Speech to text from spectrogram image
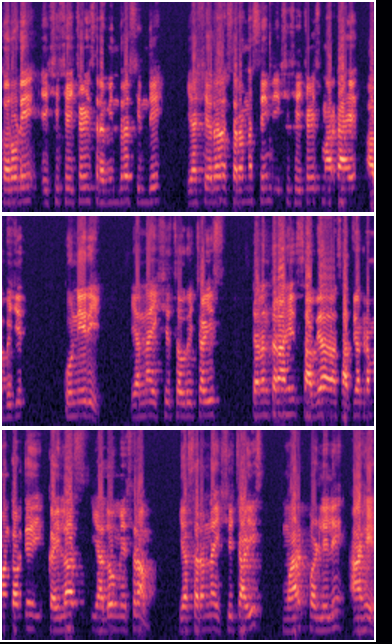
करोडे एकशे शेहेचाळीस रवींद्र शिंदे या शहरा सरांना सेम एकशे शेहेचाळीस मार्क आहेत. अभिजित कोनेरी यांना एकशे चौवेचाळीस. त्यानंतर आहेत सहाव्या सातव्या क्रमांकावरती कैलास यादव मेश्राम. या सरांना एकशे चाळीस मार्क पडलेले आहेत.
